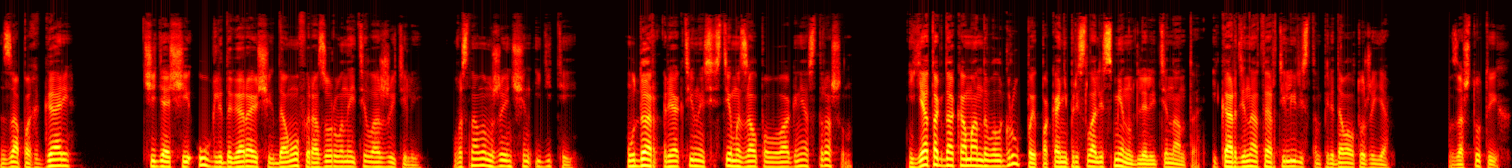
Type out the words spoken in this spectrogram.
Запах гари, чадящие угли догорающих домов и разорванные тела жителей, в основном женщин и детей. Удар реактивной системы залпового огня страшен. Я тогда командовал группой, пока не прислали смену для лейтенанта, и координаты артиллеристам передавал тоже я. За что ты их?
